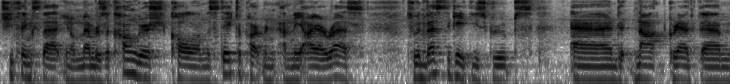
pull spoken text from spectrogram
she thinks that you know members of Congress should call on the State Department and the IRS to investigate these groups and not grant them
